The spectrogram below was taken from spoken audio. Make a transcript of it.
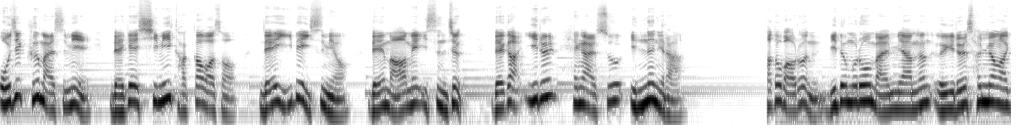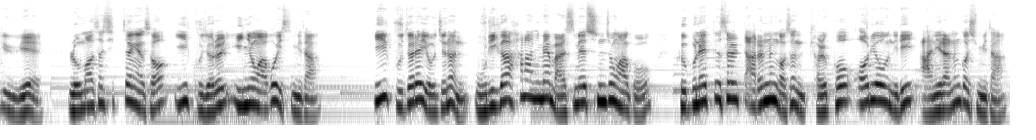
오직 그 말씀이 내게 심히 가까워서 내 입에 있으며 내 마음에 있은즉 내가 이를 행할 수 있느니라. 사도 바울은 믿음으로 말미암는 의를 설명하기 위해 로마서 10장에서 이 구절을 인용하고 있습니다. 이 구절의 요지는 우리가 하나님의 말씀에 순종하고 그분의 뜻을 따르는 것은 결코 어려운 일이 아니라는 것입니다.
